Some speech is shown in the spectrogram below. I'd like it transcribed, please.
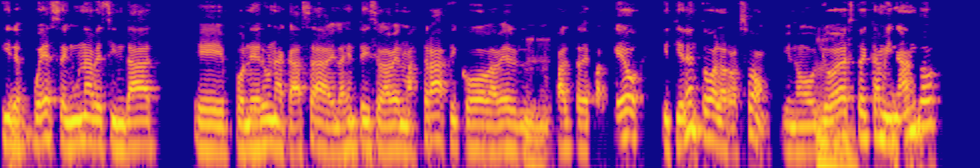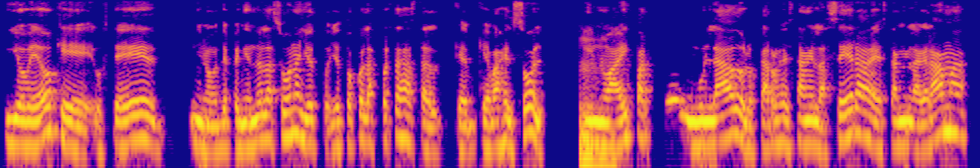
y después en una vecindad eh, poner una casa y la gente dice va a haber más tráfico, va a haber falta de parqueo y tienen toda la razón. You know, Yo estoy caminando y yo veo que usted, you know, dependiendo de la zona, yo, yo toco las puertas hasta que, que baje el sol y no hay parqueo en ningún lado, los carros están en la acera, están en la grama.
